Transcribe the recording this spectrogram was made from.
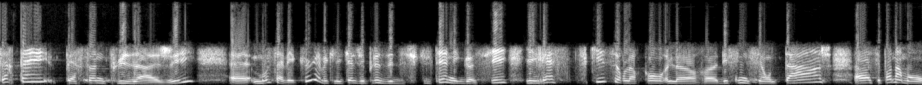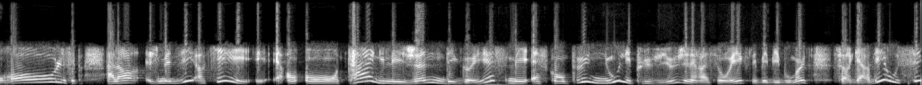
certaines personnes plus âgés, euh, moi, c'est avec eux avec lesquels j'ai plus de difficultés à négocier. Ils restent stickés sur leur leur euh, définition de tâche. Ah, c'est pas dans mon rôle. Pas... Alors, je me dis, ok, on, on tag les jeunes d'égoïsme, mais est-ce qu'on peut, nous, les plus vieux, génération X, les baby boomers, se regarder aussi?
